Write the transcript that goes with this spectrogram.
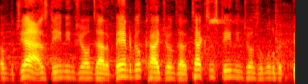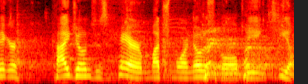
of the Jazz. Damian Jones out of Vanderbilt. Kai Jones out of Texas. Damian Jones a little bit bigger. Kai Jones's hair much more noticeable, being teal.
